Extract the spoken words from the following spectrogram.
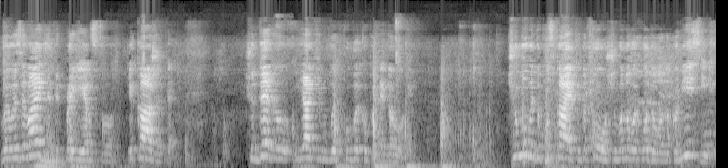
ви визиваєте підприємство і кажете, що де як їм ви- викупити дороги. Чому ви допускаєте до того, щоб воно виходило на комісії,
